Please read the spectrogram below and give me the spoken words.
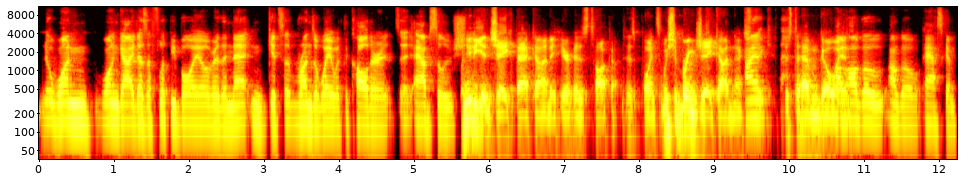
one one guy does a flippy boy over the net and gets a, runs away with the Calder. It's an absolute. Shame. We need to get Jake back on to hear his talk, his points. We should bring Jake on next I, week just to have him go I'll, in. I'll go. I'll go ask him.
